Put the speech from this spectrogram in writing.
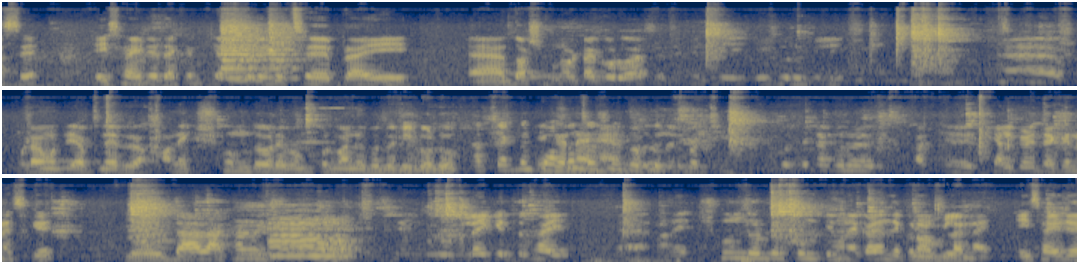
আছে। এই সাইডে দেখেন খেয়াল করে হচ্ছে প্রায় আহ, দশ পনেরোটা গরু আছে দেখেন। মোটামুটি আপনার অনেক সুন্দর এবং কোরবানি উপযোগী গরু। আচ্ছা এখানে হ্যাঁ, প্রত্যেকটা গরু খেয়াল করে দেখেন আজকে যে যা রাখা হয়েছে গরুগুলাই কিন্তু ভাই মানে সৌন্দর্য কমতি মনে করেন যে কোনো ওগুলা নাই। এই সাইডে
